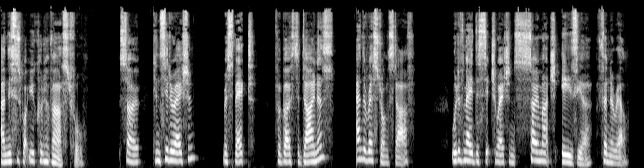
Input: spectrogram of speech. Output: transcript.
And this is what you could have asked for. So consideration, respect for both the diners and the restaurant staff would have made the situation so much easier for Narelle.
